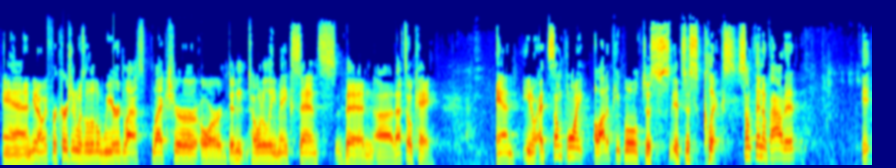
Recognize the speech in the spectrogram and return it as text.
And you know, if recursion was a little weird last lecture or didn't totally make sense, then uh, that's okay. And you know, at some point, a lot of people just it just clicks. Something about it, it.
